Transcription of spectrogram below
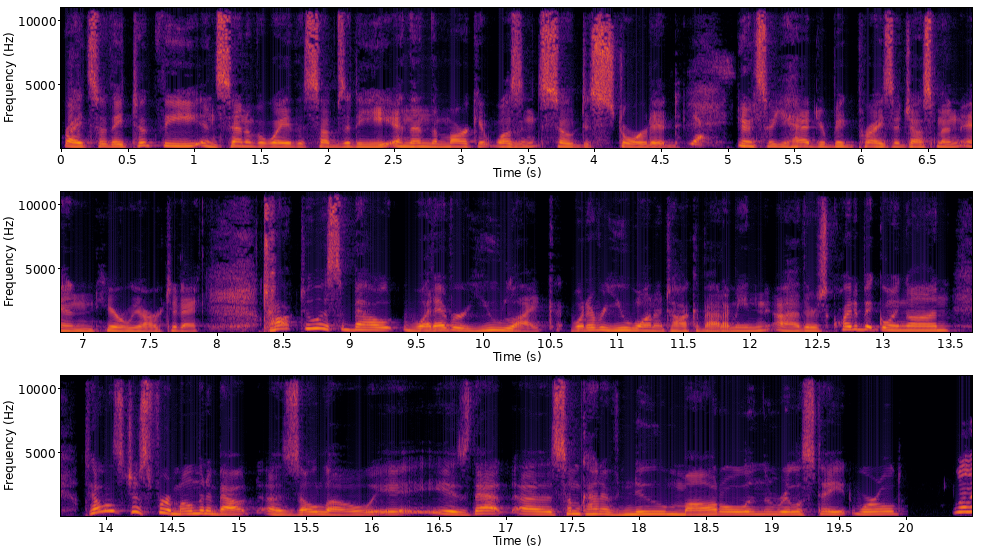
right. So they took the incentive away, the subsidy, and then the market wasn't so distorted. Yes. And so you had your big price adjustment, and here we are today. Talk to us about whatever you like, whatever you want to talk about. I mean, uh, there's quite a bit going on. Tell us just for a moment about uh, Zolo. Is that uh, some kind of new model in the real estate world? Well,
